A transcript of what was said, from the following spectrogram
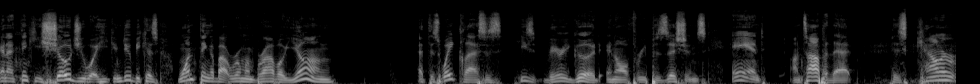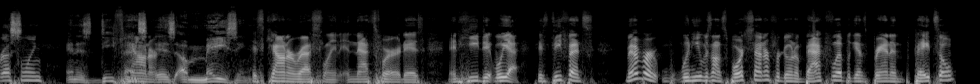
and I think he showed you what he can do. Because one thing about Roman Bravo Young at this weight class is he's very good in all three positions, and on top of that, his counter wrestling and his defense Counter. is amazing. his counter wrestling, and that's where it is. And he did well. Yeah, his defense. Remember when he was on Sports Center for doing a backflip against Brandon Paetzel?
